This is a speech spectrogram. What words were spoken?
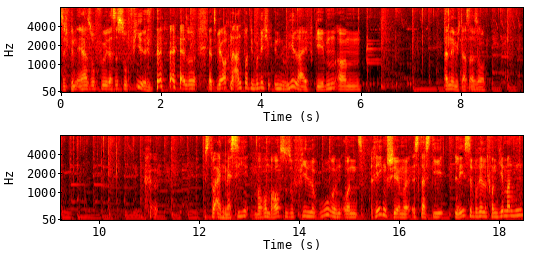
Also ich bin eher so für, das ist so viel. also das wäre auch eine Antwort, die würde ich in Real Life geben. Ähm, dann nehme ich das also. Bist du ein Messi? Warum brauchst du so viele Uhren und Regenschirme? Ist das die Lesebrille von jemandem?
